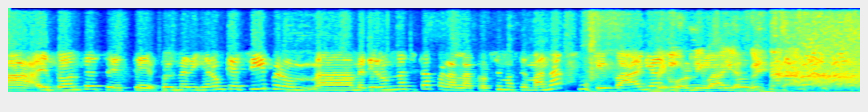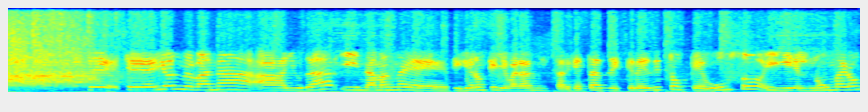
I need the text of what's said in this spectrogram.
Ah, entonces, este, pues me dijeron que sí, pero ah, me dieron una cita para la próxima semana que vaya. y Mejor ni que vaya, ellos- que ellos me van a, a ayudar y nada más me dijeron que llevara mis tarjetas de crédito que uso y el número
